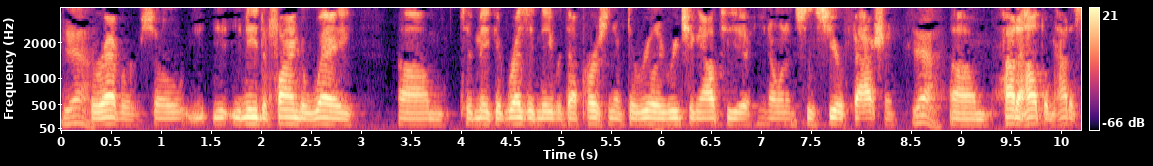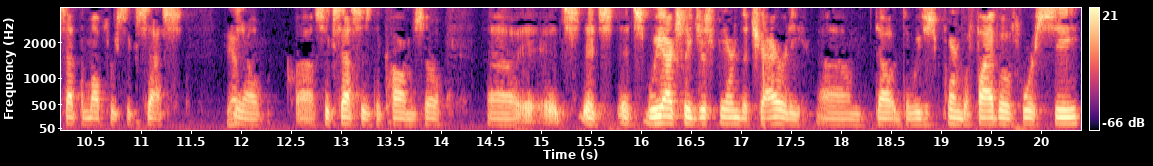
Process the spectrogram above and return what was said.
yeah, forever. So you, you need to find a way um, to make it resonate with that person if they're really reaching out to you, you know, in a sincere fashion. yeah, Um, how to help them, how to set them up for success. Yep. You know, uh, successes to come. So. Uh, it's, it's, it's, we actually just formed a charity. Um, that, that we just formed a 504C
